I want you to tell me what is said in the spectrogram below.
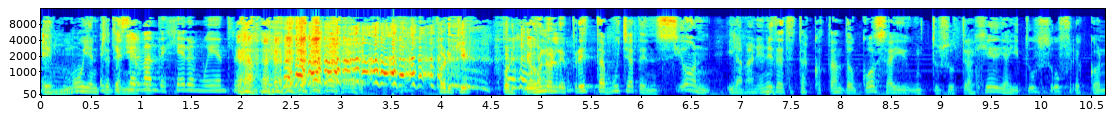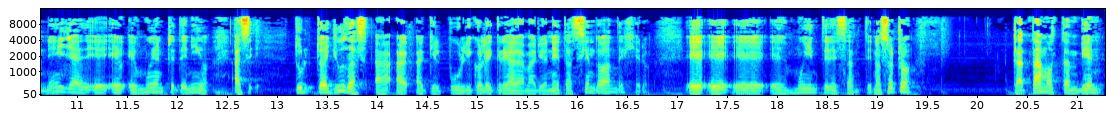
es muy Mm, Es que entretenido. ser bandejero es muy entretenido. Porque, porque uno le presta mucha atención y la marioneta te está contando cosas y tu- sus tragedias y tú sufres con ella. Es, es- es muy entretenido. Así, tú, tú ayudas a, a- a que el público le crea a la marioneta siendo bandejero. Eh, eh, eh, es muy interesante. Nosotros tratamos también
